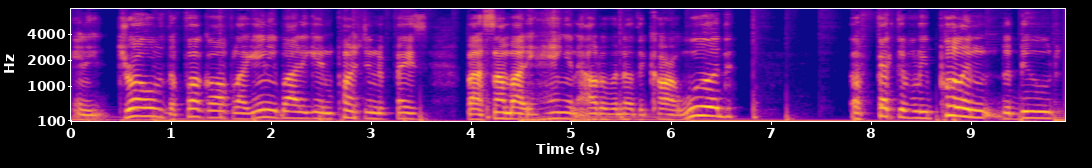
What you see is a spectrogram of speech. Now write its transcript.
And he drove the fuck off like anybody getting punched in the face by somebody hanging out of another car would effectively pulling the dude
